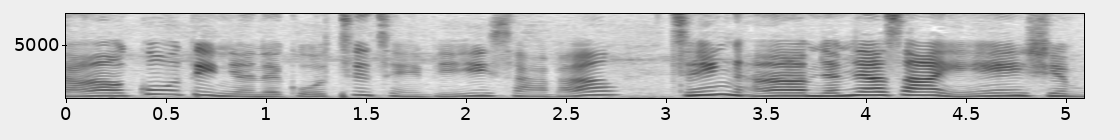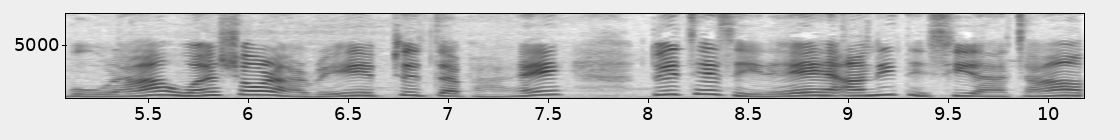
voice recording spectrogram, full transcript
ကြောင့်ကိုယ့်အသိဉာဏ်နဲ့ကိုယ်ချင့်ချိန်ပြီးစားပါဂျင်းကမြများများစားရင်ရင်ပူတာဝမ်းလျှောတာတွေဖြစ်တတ်ပါတယ်တွေးချစေတဲ့အာနိသင်ရှိတာကြောင့်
